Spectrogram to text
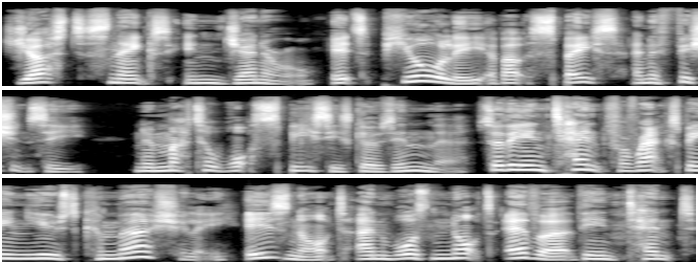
Just snakes in general. It's purely about space and efficiency, no matter what species goes in there. So the intent for racks being used commercially is not and was not ever the intent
